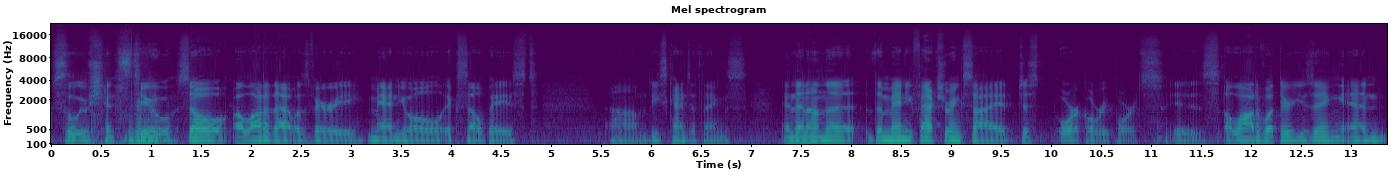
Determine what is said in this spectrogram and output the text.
solutions mm-hmm. too. So a lot of that was very manual, Excel based, um, these kinds of things. And then on the the manufacturing side, just Oracle reports is a lot of what they're using, and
